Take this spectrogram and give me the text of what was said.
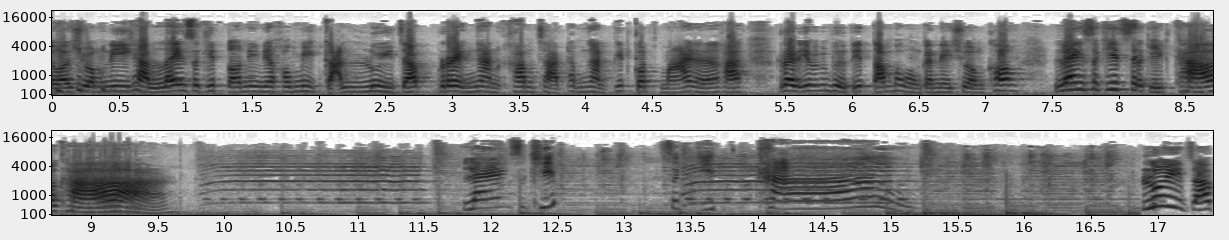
แต่ว่าช่วงนี้ค่ะแรงสกิดตอนนี้เนี่ยเขามีการลุยจับแรงงานข้ามชาติทำงานผิดกฎหมายแล้วนะคะรายละเอียดเป็นเผื่อติดตามพร้อมกันในช่วงของแรงสกิดสกิดขาวค่ะแรงสคิปสกิดข่าวลุยจับ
